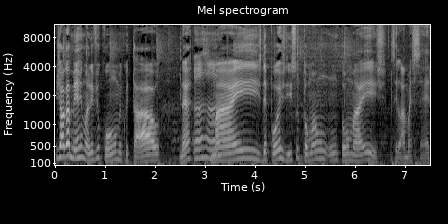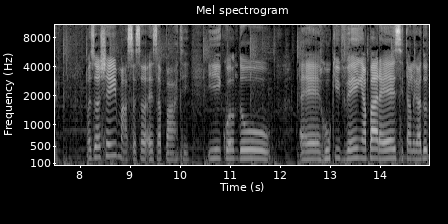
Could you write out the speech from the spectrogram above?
joga mesmo, alívio cômico e tal, né? Aham. Mas depois disso toma um, um tom mais, sei lá, mais sério. Mas eu achei massa essa, essa parte. E quando é, Hulk vem, aparece, tá ligado?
